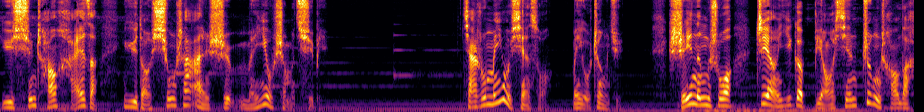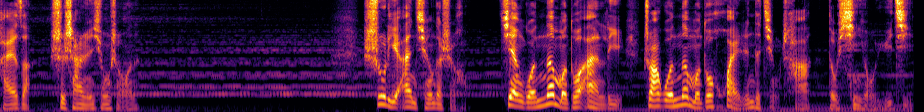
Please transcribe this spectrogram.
与寻常孩子遇到凶杀案时没有什么区别。假如没有线索，没有证据，谁能说这样一个表现正常的孩子是杀人凶手呢？梳理案情的时候，见过那么多案例，抓过那么多坏人的警察都心有余悸，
